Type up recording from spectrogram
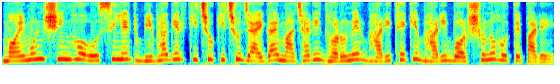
ময়মনসিংহ ও সিলেট বিভাগের কিছু কিছু জায়গায় মাঝারি ধরনের ভারী থেকে ভারী বর্ষণও হতে পারে।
